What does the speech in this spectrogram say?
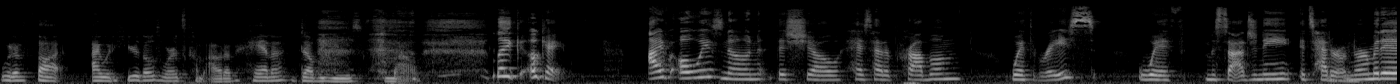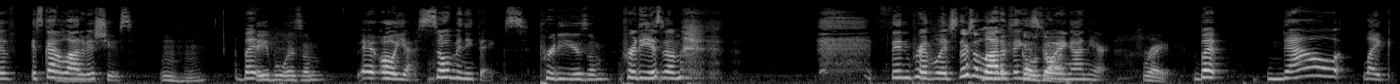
would have thought I would hear those words come out of Hannah W.'s mouth. like okay I've always known this show has had a problem with race, with misogyny. It's heteronormative. It's got a lot of issues. Mm-hmm. But Ableism, eh, oh yes, so many things. prettyism. Prettyism, thin privilege. There's a lot of things going on. on here. Right. But now, like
